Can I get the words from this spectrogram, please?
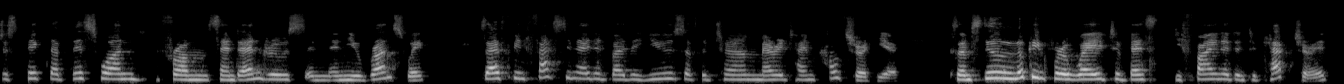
just picked up this one from St. Andrews in, in New Brunswick. So I've been fascinated by the use of the term maritime culture here, because I'm still looking for a way to best define it and to capture it.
